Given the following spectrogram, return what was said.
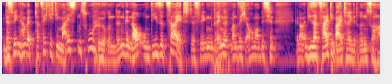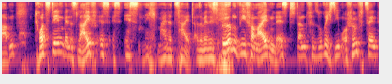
Und deswegen haben wir tatsächlich die meisten Zuhörenden genau um diese Zeit. Deswegen drängelt man sich auch immer ein bisschen genau in dieser Zeit die Beiträge drin zu haben. Trotzdem, wenn es live ist, es ist nicht meine Zeit. Also wenn es sich irgendwie vermeiden lässt, dann versuche ich 7.15 Uhr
